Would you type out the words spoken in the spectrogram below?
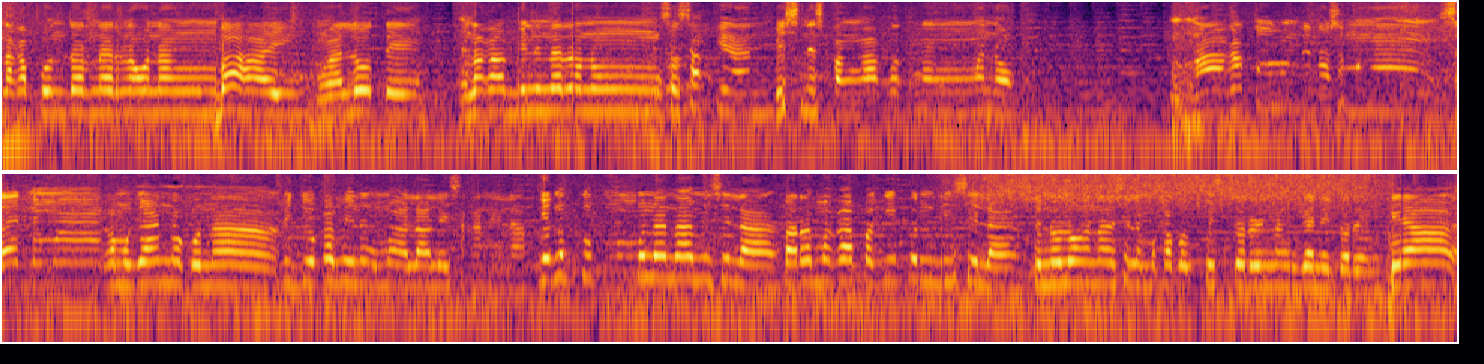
Nakapundar na rin ako ng bahay, mga lote. Nakabili na rin ng sasakyan, business pangakot ng manok. Nakakatulong din ako sa mga side ng mga kamag-anak ko na video kami na umaalalay sa kanila. Po muna namin sila para makapag-ipon din sila. Tinulungan na sila makapagpwesto rin ng ganito rin. Kaya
